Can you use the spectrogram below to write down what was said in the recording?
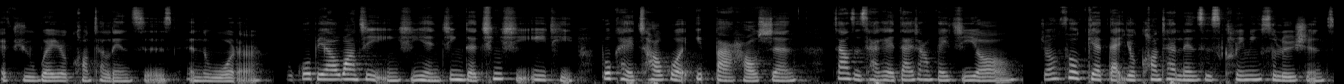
if you wear your contact lenses in the water. 不过不要忘记隐形眼镜的清洗液体不可以超过一百毫升，这样子才可以带上飞机哦。 don't forget that your contact lenses cleaning solutions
